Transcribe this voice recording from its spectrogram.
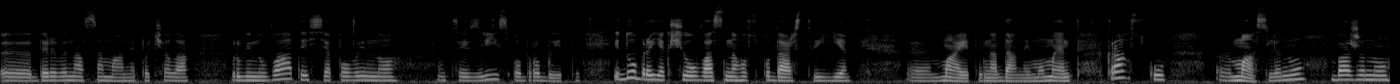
е, деревина сама не почала руйнуватися, повинно цей зріз обробити. І добре, якщо у вас на господарстві є, е, маєте на даний момент краску, е, масляну, бажано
